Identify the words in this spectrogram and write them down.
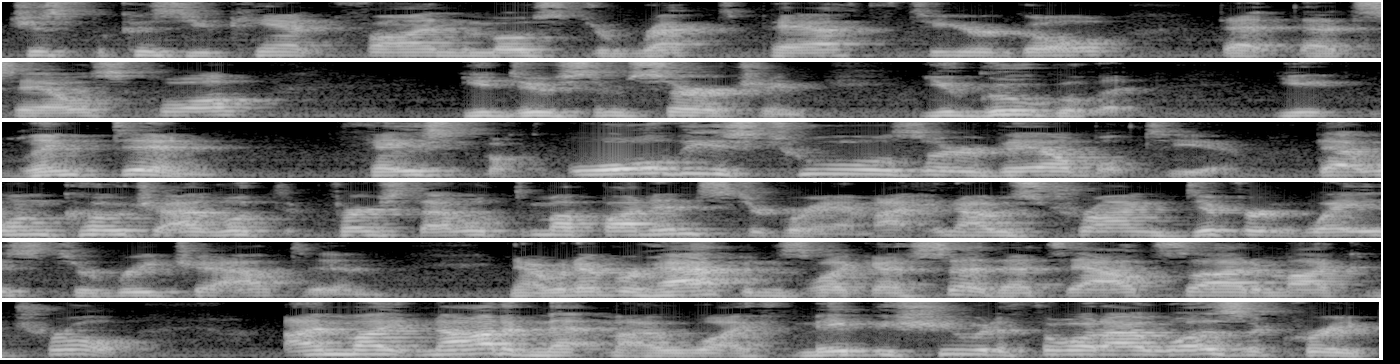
just because you can't find the most direct path to your goal, that that sales call, you do some searching. You Google it. You LinkedIn. Facebook. All these tools are available to you. That one coach, I looked at first, I looked him up on Instagram. I, you know, I was trying different ways to reach out to him. Now, whatever happens, like I said, that's outside of my control. I might not have met my wife. Maybe she would have thought I was a creep,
